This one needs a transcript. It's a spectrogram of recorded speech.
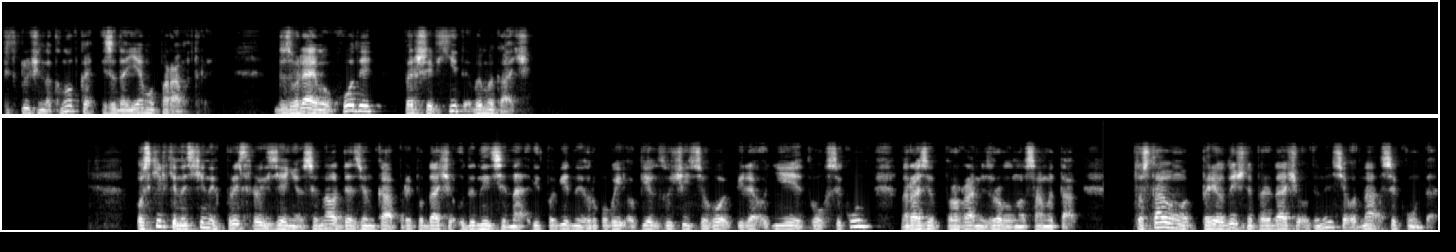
підключена кнопка, і задаємо параметри. Дозволяємо входи, перший вхід вимикач. Оскільки на стінних пристроях Zenio сигнал для дзвінка при подачі одиниці на відповідний груповий об'єкт звучить всього біля 1-2 секунд, наразі в програмі зроблено саме так, то ставимо періодичну передачу одиниці 1 секунда.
